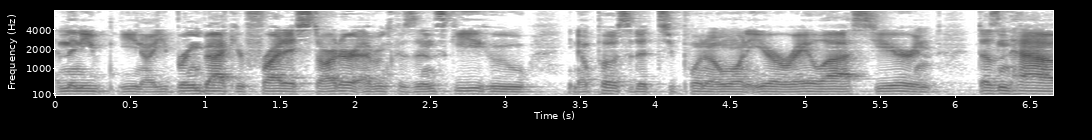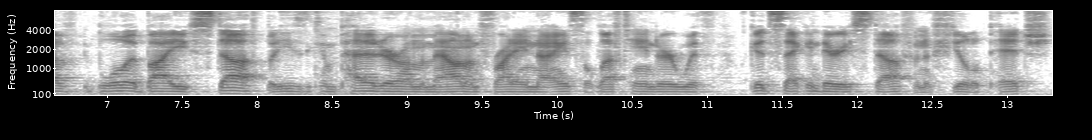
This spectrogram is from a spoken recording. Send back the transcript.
And then you you know you bring back your Friday starter Evan Kruczynski, who you know posted a 2.01 ERA last year and doesn't have blow it by you stuff, but he's a competitor on the mound on Friday nights, a left-hander with good secondary stuff and a feel to pitch.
